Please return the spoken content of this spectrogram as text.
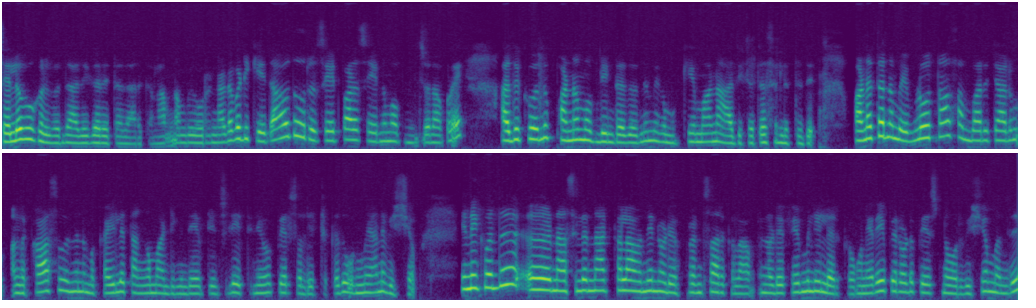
செலவுகள் வந்து அதிகரித்ததாக இருக்கலாம். நம்ம ஒரு நடவடிக்கை ஏதாவது ஒரு செயற்பாடு செய்யணும் அப்படின்னு சொன்னால் கூட அதுக்கு வந்து பணம் அப்படின்றது வந்து மிக முக்கியமான ஆதிக்கத்தை செலுத்துது. பணத்தை நம்ம எவ்வளோ தான் சம்பாதிச்சாலும் அந்த காசு வந்து நம்ம கையில் தங்க மாட்டேங்குதே அப்படின்னு சொல்லி எத்தனையோ பேர் சொல்லிட்டு இருக்கிறது உண்மையான விஷயம். இன்றைக்கி வந்து நான் சில நாட்களாக வந்து என்னுடைய ஃப்ரெண்ட்ஸாக இருக்கலாம். என்னுடைய ஃபேமிலியில் இருக்கிறவங்க நிறைய பேரோட பேசின ஒரு விஷயம் வந்து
